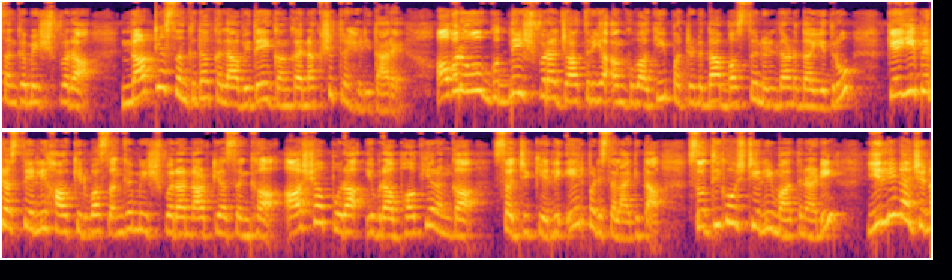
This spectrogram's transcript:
ಸಂಗಮೇಶ್ವರ ನಾಟ್ಯ ಸಂಘದ ಕಲಾವಿದೆ ಗಂಗಾ ನಕ್ಷತ್ರ ಹೇಳಿದ್ದಾರೆ. ಅವರು ಗುದ್ನೇಶ್ವರ ಜಾತ್ರೆಯ ಅಂಗವಾಗಿ ಪಟ್ಟಣದ ಬಸ್ ನಿಲ್ದಾಣದ ಎದುರು ಕೆಇಬಿ ರಸ್ತೆಯಲ್ಲಿ ಹಾಕಿರುವ ಸಂಗಮೇಶ್ವರ ನಾಟ್ಯ ಸಂಘ ಆಶಾಪುರ ಇವರ ಭವ್ಯ ರಂಗ ಸಜ್ಜಿಕೆಯಲ್ಲಿ ಏರ್ಪಡಿಸಲಾಗಿದ್ದ. ಸುದ್ದಿಗೋಷ್ಠಿಯಲ್ಲಿ ಮಾತನಾಡಿ, ಇಲ್ಲಿನ ಜನ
